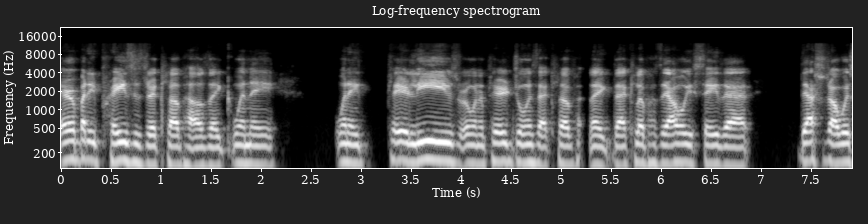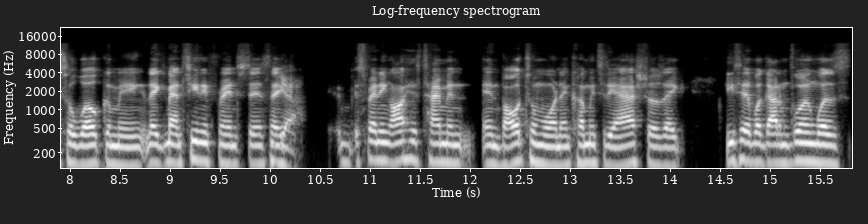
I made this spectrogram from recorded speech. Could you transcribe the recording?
everybody praises their clubhouse. Like when they when a player leaves or when a player joins that club, like that clubhouse, they always say that the Astros are always so welcoming. Like Mancini, for instance, like yeah. Spending all his time in in Baltimore and then coming to the Astros, like he said, what got him going was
